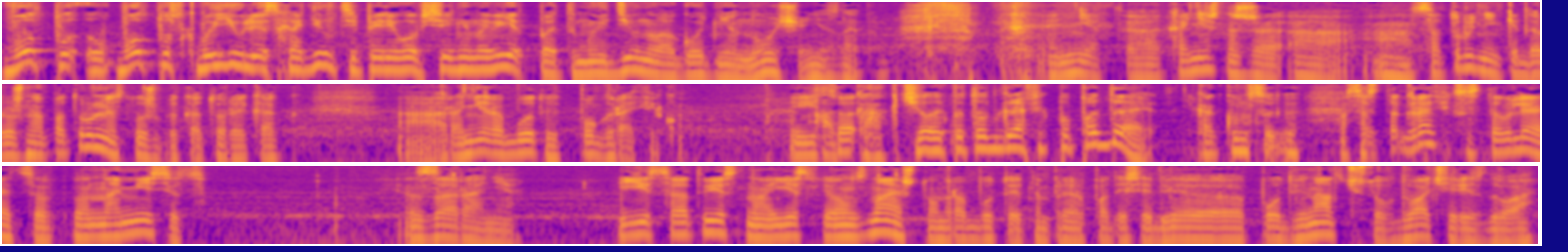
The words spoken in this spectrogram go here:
в отпуск в июле сходил, теперь его все ненавидят, поэтому иди в новогоднюю ночь, я не знаю. Там. Нет, э, конечно же, а, а, сотрудники дорожно-патрульной службы, которые как а, они работают по графику. И а со... как человек в этот график попадает? Как он... А график составляется на месяц заранее. И, соответственно, если он знает, что он работает, например, если по 12 часов, 2 через 2,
